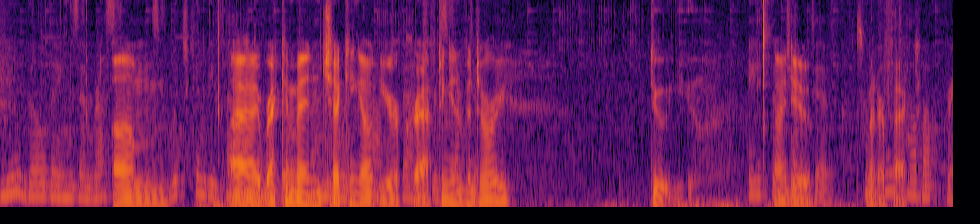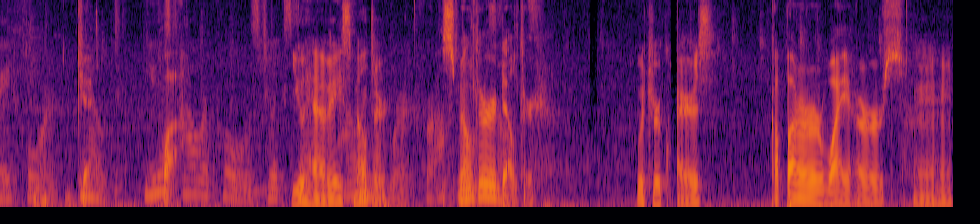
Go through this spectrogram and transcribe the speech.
Limestone. New buildings and recipes, Um, which can be found I in the build recommend checking out your crafting inventory. Do you? Eighth I do, as a matter of fact. Hub upgrade four. 'Kay. Note, use Wha- power poles to You have a smelter. network for optimal Smelter or results. delter? which requires Copper wires. Mhm.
